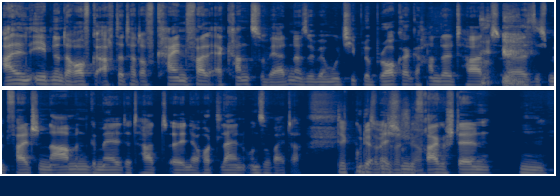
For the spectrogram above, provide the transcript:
allen Ebenen darauf geachtet hat, auf keinen Fall erkannt zu werden, also über multiple Broker gehandelt hat, äh, sich mit falschen Namen gemeldet hat äh, in der Hotline und so weiter. Der gute Muss man schon die Frage stellen, hm,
